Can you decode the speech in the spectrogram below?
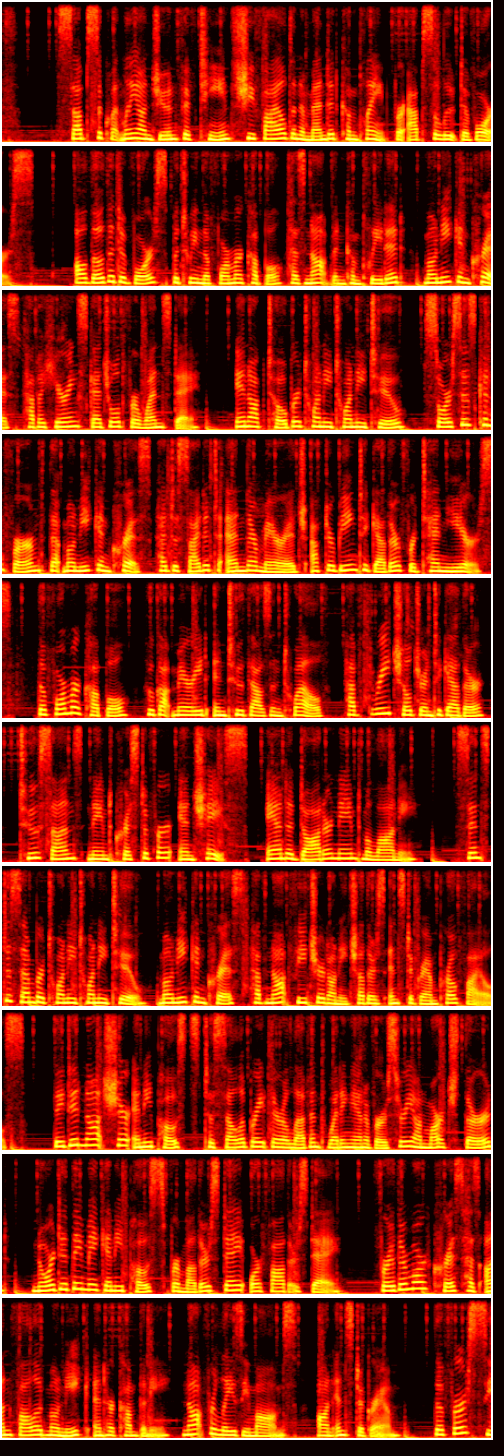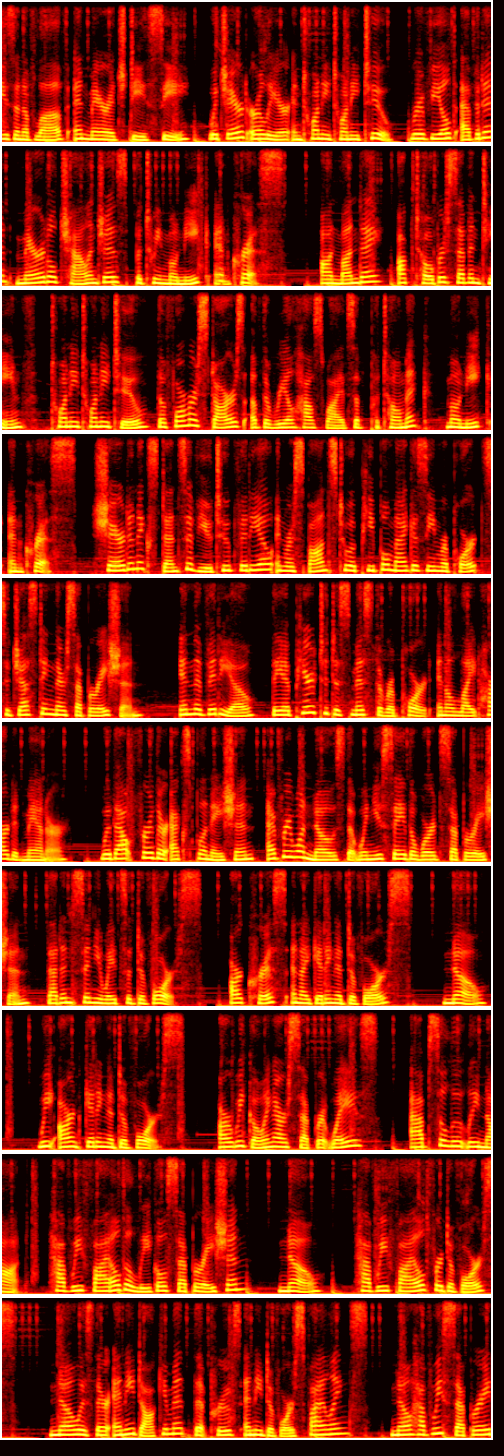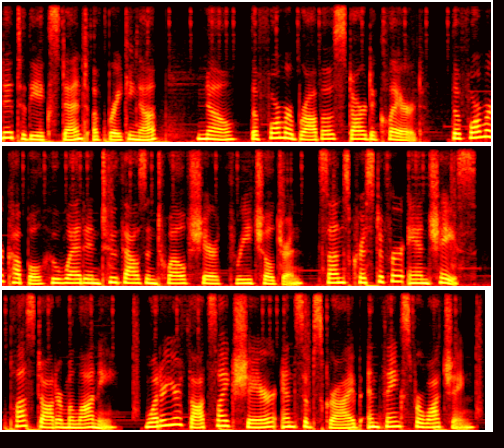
Subsequently on June 15 she filed an amended complaint for absolute divorce. Although the divorce between the former couple has not been completed, Monique and Chris have a hearing scheduled for Wednesday. In October 2022, sources confirmed that Monique and Chris had decided to end their marriage after being together for 10 years. The former couple, who got married in 2012, have three children together, two sons named Christopher and Chase, and a daughter named Milani. Since December 2022, Monique and Chris have not featured on each other's Instagram profiles. They did not share any posts to celebrate their 11th wedding anniversary on March 3rd, nor did they make any posts for Mother's Day or Father's Day. Furthermore Chris has unfollowed Monique and her company, Not for Lazy Moms, on Instagram. The first season of Love and Marriage DC, which aired earlier in 2022, revealed evident marital challenges between Monique and Chris. On Monday, October 17, 2022, the former stars of The Real Housewives of Potomac, Monique and Chris, shared an extensive YouTube video in response to a People magazine report suggesting their separation. In the video, they appeared to dismiss the report in a light-hearted manner. Without further explanation, everyone knows that when you say the word separation, that insinuates a divorce. Are Chris and I getting a divorce? No. We aren't getting a divorce. Are we going our separate ways? Absolutely not. Have we filed a legal separation? No. Have we filed for divorce? No. Is there any document that proves any divorce filings? No. Have we separated to the extent of breaking up? No, the former Bravo star declared. The former couple who wed in 2012 shared three children, sons Christopher and Chase, plus daughter Milani. What are your thoughts like share and subscribe and thanks for watching.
